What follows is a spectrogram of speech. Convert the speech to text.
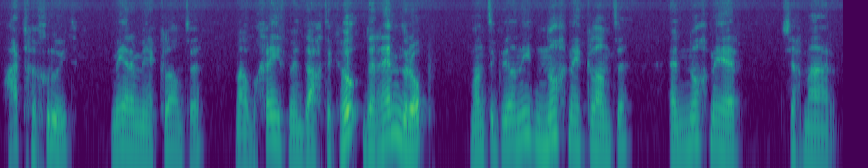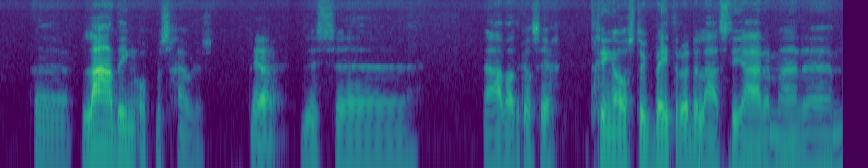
hard gegroeid, meer en meer klanten. Maar op een gegeven moment dacht ik, oh, de rem erop, want ik wil niet nog meer klanten en nog meer, zeg maar, uh, lading op mijn schouders. Ja. Dus uh, nou, wat ik al zeg, het ging al een stuk beter hoor, de laatste jaren. Maar uh,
